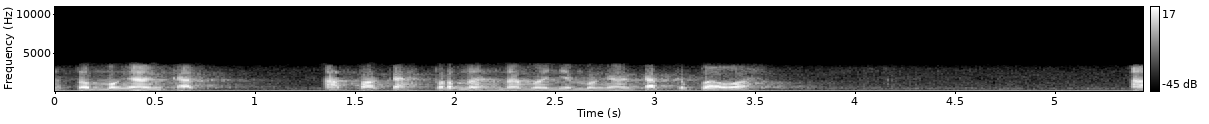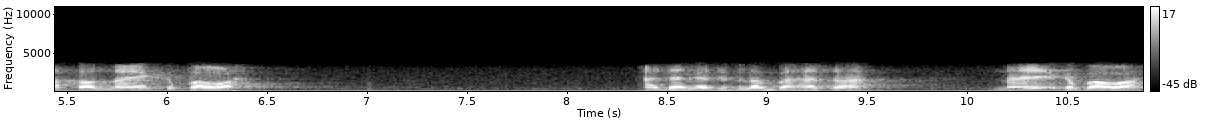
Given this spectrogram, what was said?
atau mengangkat. Apakah pernah namanya mengangkat ke bawah atau naik ke bawah? Ada nggak di dalam bahasa naik ke bawah?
